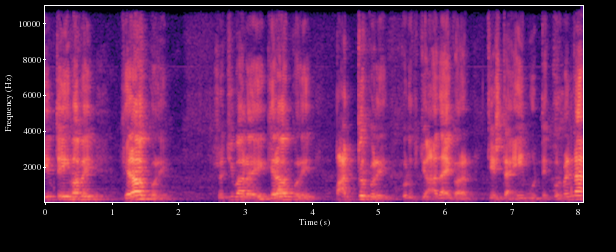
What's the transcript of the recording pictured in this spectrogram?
কিন্তু এইভাবে ঘেরাও করে, সচিবালয়ে ঘেরাও করে, বাধ্য করে কোনো কিছু আদায় করার চেষ্টা এই মুহূর্তে করবেন না।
